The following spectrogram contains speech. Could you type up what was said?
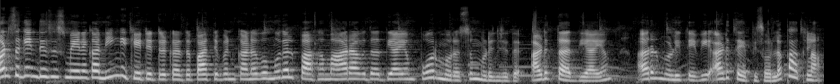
once again this is Menaka நீங்கள் கேட்டுட்டு இருக்கிறது பார்த்திபன் கனவு. முதல் பாகம் ஆறாவது அத்தியாயம் போர் முரசும் முடிஞ்சுது. அடுத்த அத்தியாயம் அருள்மொழி தேவி. அடுத்த எபிசோடில் பார்க்கலாம்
